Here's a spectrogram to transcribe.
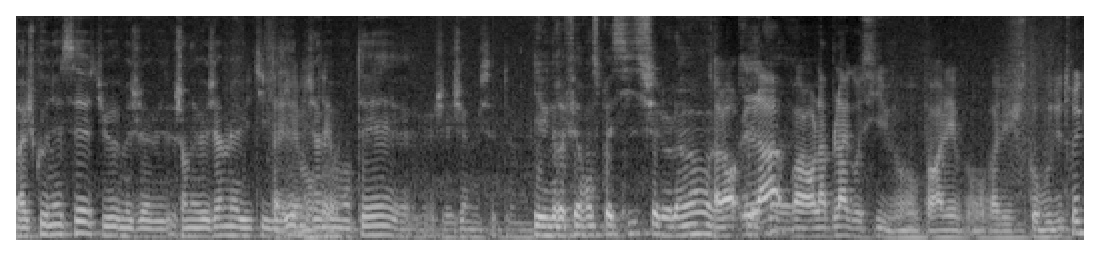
Bah, je connaissais, si tu veux, mais j'en avais jamais utilisé, jamais mais jamais monté, monté. euh, j'ai jamais eu cette demande. Il y a une référence précise chez Lola. euh, Alors là, euh, alors la blague aussi, on peut aller, on va aller jusqu'au bout du truc.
